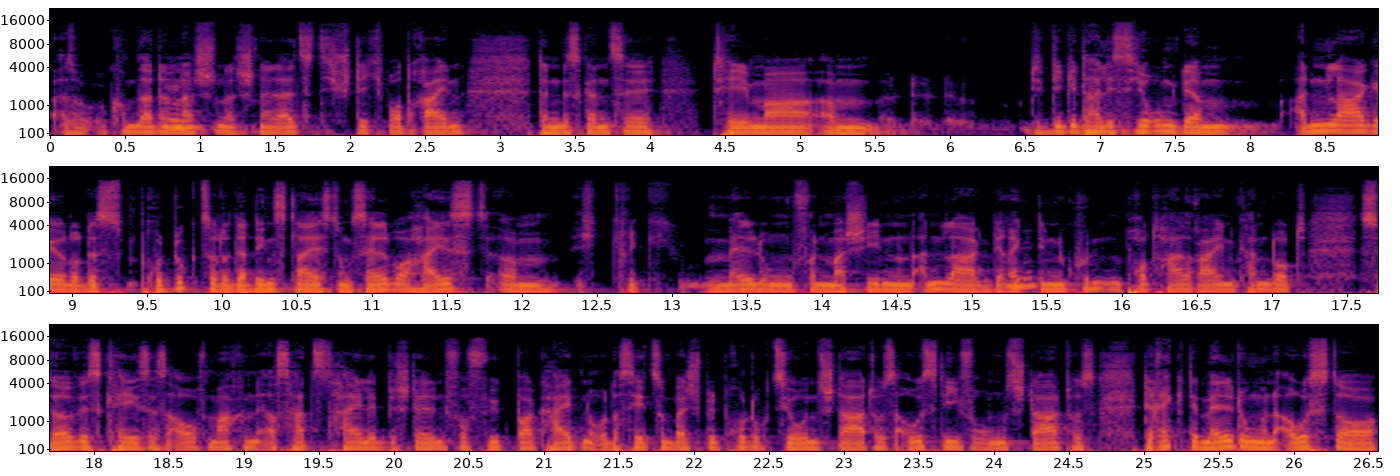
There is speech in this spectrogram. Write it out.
also kommt da dann mhm. schnell, schnell als Stichwort rein. Dann das ganze Thema ähm, die Digitalisierung der Anlage oder des Produkts oder der Dienstleistung selber heißt, ähm, ich krieg Meldungen von Maschinen und Anlagen direkt mhm. in ein Kundenportal rein, kann dort Service Cases aufmachen, Ersatzteile bestellen, Verfügbarkeiten oder sehe zum Beispiel Produktionsstatus, Auslieferungsstatus, direkte Meldungen aus der,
